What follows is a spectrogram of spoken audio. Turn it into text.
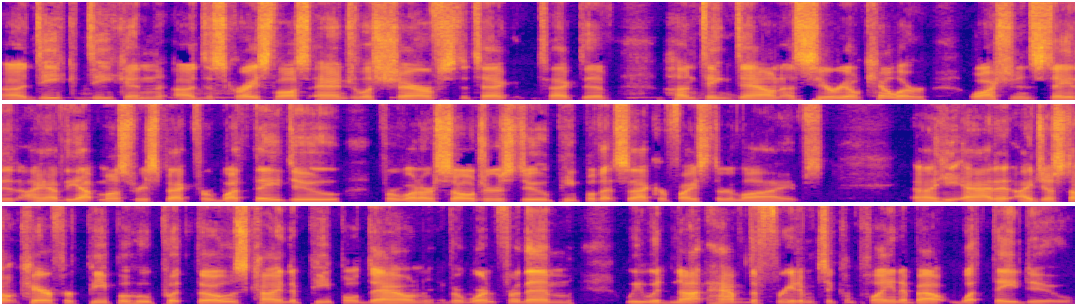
uh, Deke Deacon, a disgraced Los Angeles sheriff's detec- detective hunting down a serial killer. Washington stated, I have the utmost respect for what they do, for what our soldiers do, people that sacrifice their lives. Uh, he added, I just don't care for people who put those kind of people down. If it weren't for them, we would not have the freedom to complain about what they do.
